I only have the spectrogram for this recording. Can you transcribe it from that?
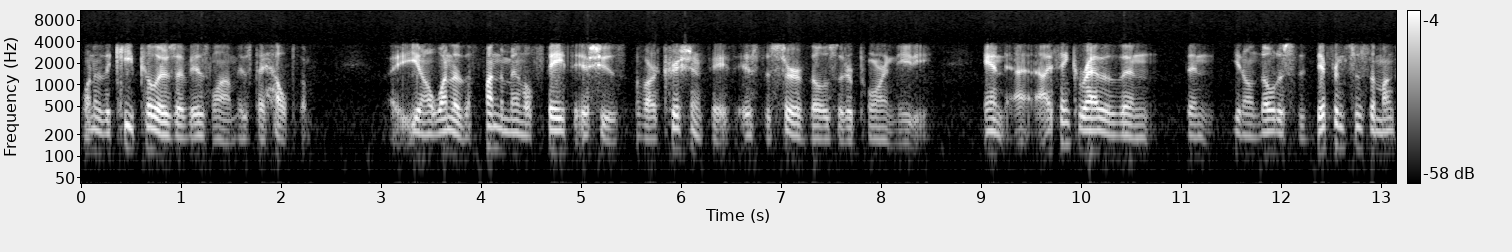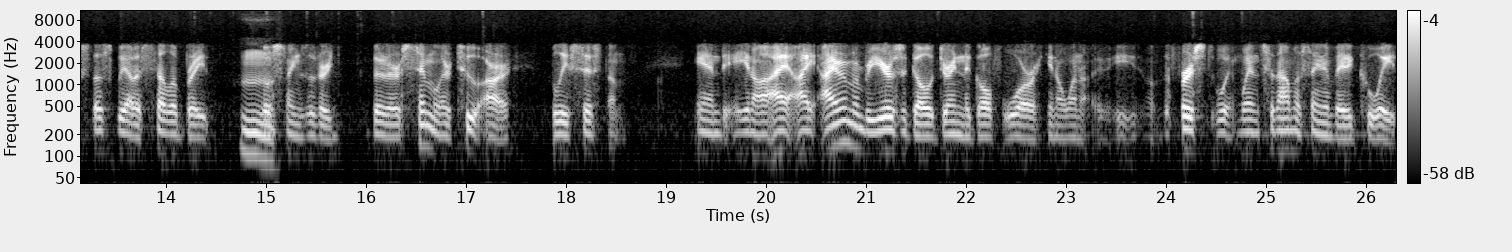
one of the key pillars of Islam is to help them. Uh, You know, one of the fundamental faith issues of our Christian faith is to serve those that are poor and needy. And I I think rather than than you know notice the differences amongst us, we ought to celebrate those things that are that are similar to our belief system. And you know, I, I I remember years ago during the Gulf War, you know, when uh, you know, the first when Saddam Hussein invaded Kuwait,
